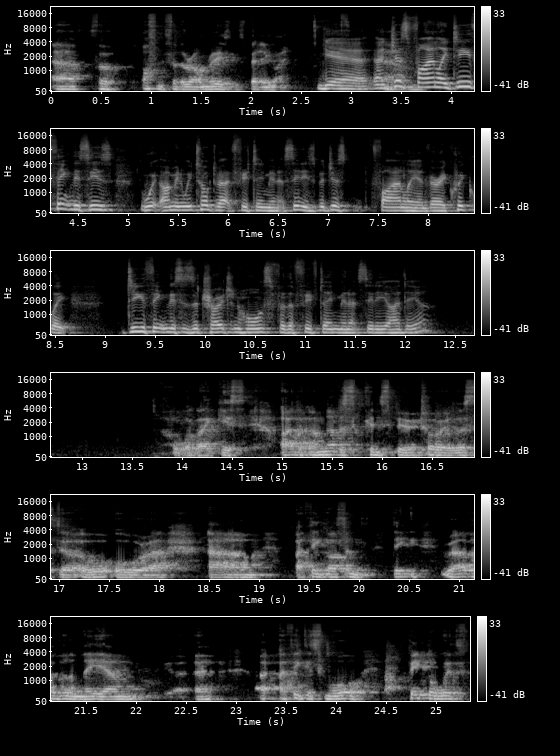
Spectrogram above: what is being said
uh, for often for the wrong reasons. But anyway. Yeah, and um, just finally, do you think this is? I mean, we talked about 15-minute cities, but just finally and very quickly, do you think this is a Trojan horse for the 15-minute city idea? Well, I guess I, am not a conspiratorialist, or, or uh, um, I think often the, rather than the um, uh, I think it's more people with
